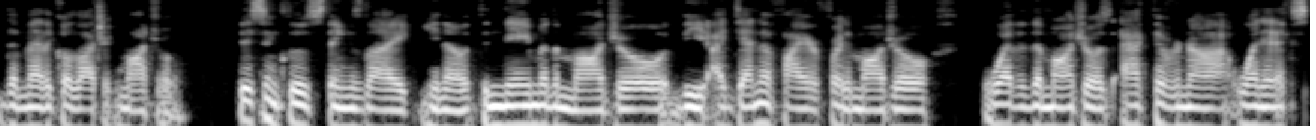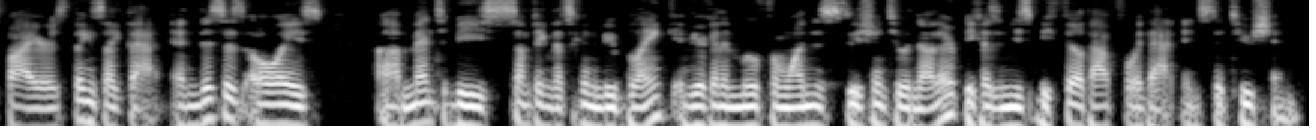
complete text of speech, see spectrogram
the medical logic module. This includes things like, you know, the name of the module, the identifier for the module, whether the module is active or not, when it expires, things like that. And this is always uh, meant to be something that's going to be blank if you're going to move from one institution to another because it needs to be filled out for that institution.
